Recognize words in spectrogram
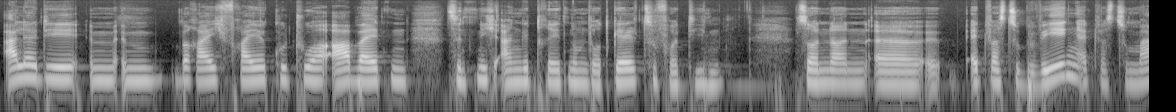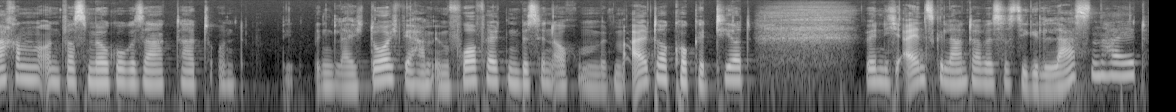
alle, die im, im Bereich freie Kultur arbeiten, sind nicht angetreten, um dort Geld zu verdienen, sondern äh, etwas zu bewegen, etwas zu machen und was Mirko gesagt hat und ich bin gleich durch. Wir haben im Vorfeld ein bisschen auch mit dem Alter kokettiert. Wenn ich eins gelernt habe, ist es die Gelassenheit.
